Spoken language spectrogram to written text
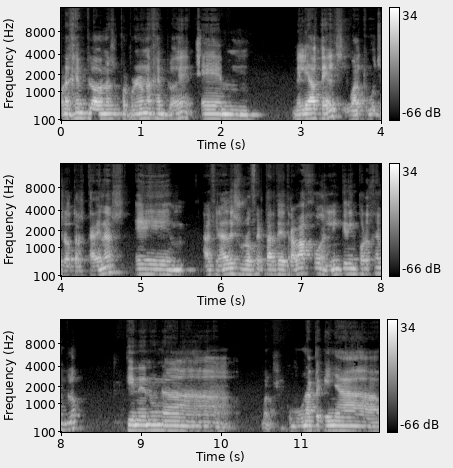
Por ejemplo, no, por poner un ejemplo, ¿eh? eh, Melia Hotels, igual que muchas otras cadenas, em, al final de sus ofertas de trabajo, en LinkedIn, por ejemplo, tienen una, bueno, como una pequeña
